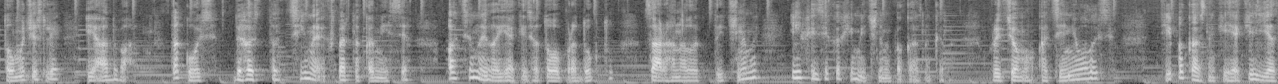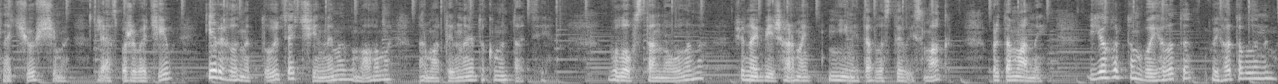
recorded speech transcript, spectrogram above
в тому числі і А2. Так ось дегустаційна експертна комісія оцінила якість готового продукту за органолептичними і фізико-хімічними показниками. При цьому оцінювалися ті показники, які є значущими для споживачів і регламентуються чинними вимогами нормативної документації. Було встановлено, що найбільш гармонійний та властивий смак притаманний йогуртом виготовленим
